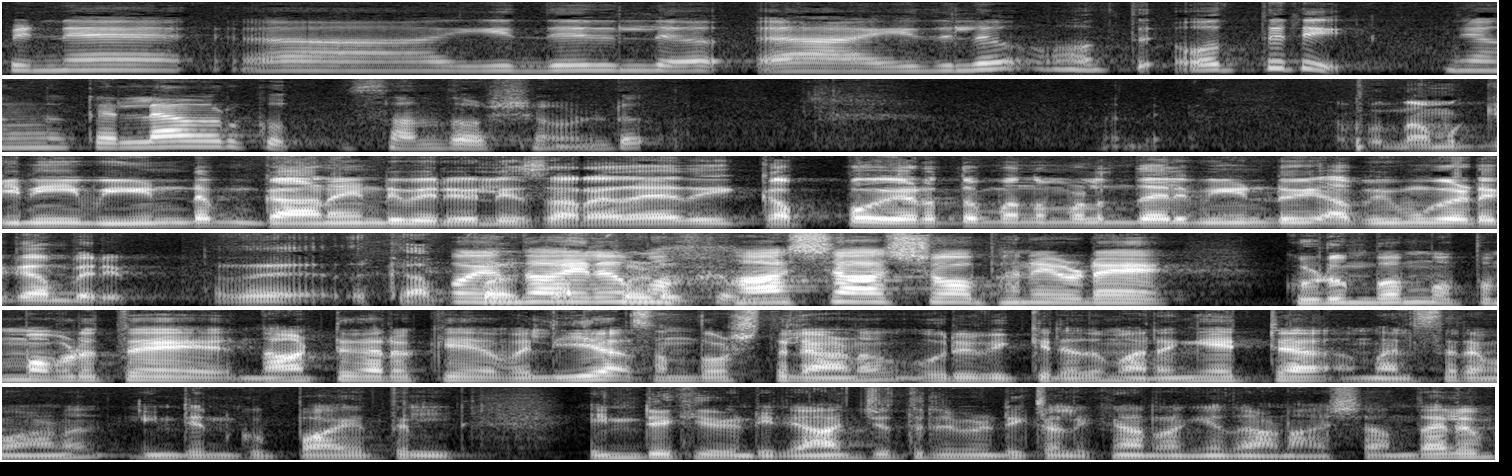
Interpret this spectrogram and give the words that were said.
പിന്നെ ഇതിൽ ഇതിൽ ഒത്തിരി ഞങ്ങൾക്ക് എല്ലാവർക്കും സന്തോഷമുണ്ട്. അതെ. അപ്പോൾ നമുക്കിനി വീണ്ടും കാണേണ്ടി വരും അല്ലേ സാർ അതായത് ഈ കപ്പ് ഉയർത്തുമ്പോൾ നമ്മൾ എന്തായാലും വീണ്ടും അഭിമുഖം എടുക്കാൻ വരും. അത് അപ്പോൾ എന്തായാലും ആശാശോഭനയുടെ ആശാ ശോഭനയുടെ കുടുംബം ഒപ്പം അവിടുത്തെ നാട്ടുകാരൊക്കെ വലിയ സന്തോഷത്തിലാണ് ഒരു വിക്കറ്റ് അത് അരങ്ങേറ്റ മത്സരമാണ്. ഇന്ത്യൻ കുപ്പായത്തിൽ ഇന്ത്യയ്ക്ക് വേണ്ടി രാജ്യത്തിന് വേണ്ടി കളിക്കാൻ ഇറങ്ങിയതാണ് ആശ. എന്തായാലും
